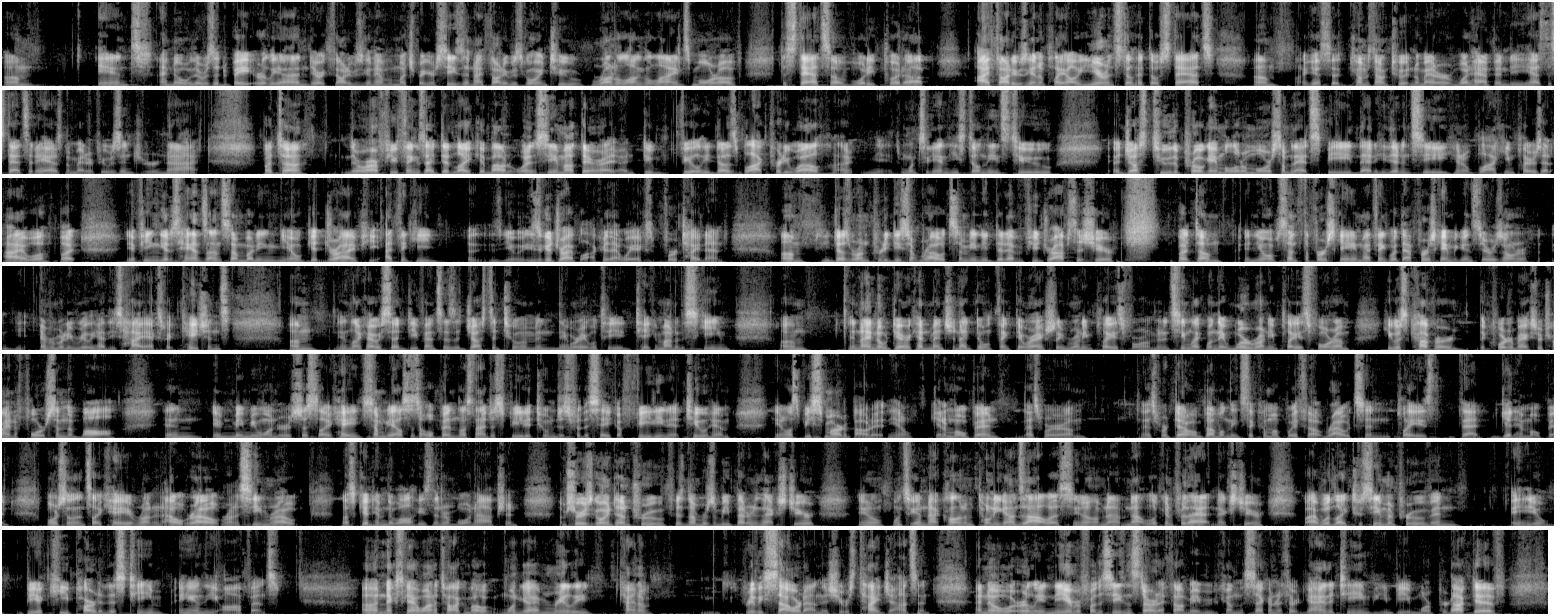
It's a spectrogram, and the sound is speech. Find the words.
Um, and I know there was a debate early on. Derek thought he was going to have a much bigger season. I thought he was going to run along the lines more of the stats of what he put up. I thought he was going to play all year and still hit those stats. Um, I guess it comes down to it. No matter what happened, he has the stats that he has, no matter if he was injured or not. But uh, there are a few things I did like about when I see him out there. I, I do feel he does block pretty well. I, once again, he still needs to adjust to the pro game a little more, some of that speed that he didn't see, you know, blocking players at Iowa. But if he can get his hands on somebody and you know get drive, he I think he you know, he's a good drive blocker that way for a tight end. Um, he does run pretty decent routes. I mean, he did have a few drops this year, but um, and you know, since the first game, I think with that first game against Arizona, everybody really had these high expectations. Um, and like I always said, defense has adjusted to him, and they were able to take him out of the scheme. Um, and I know Derek had mentioned I don't think they were actually running plays for him. And it seemed like when they were running plays for him, he was covered. The quarterbacks were trying to force him the ball. And it made me wonder it's just like, hey, somebody else is open. Let's not just feed it to him just for the sake of feeding it to him. You know, let's be smart about it. You know, get him open. That's where um, that's where Darrell Bevell needs to come up with uh, routes and plays that get him open. More so than it's like, hey, run an out route, run a seam route. Let's get him the ball. He's the number one option. I'm sure he's going to improve. His numbers will be better next year. You know, once again, I'm not calling him Tony Gonzalez. You know, I'm not I'm not looking for that next year. But I would like to see him improve and, and you know be a key part of this team and the offense. Uh, next guy I want to talk about, one guy I'm really kind of really soured on this year was Ty Johnson. I know early in the year before the season started, I thought maybe he'd become the second or third guy on the team. He'd be more productive.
